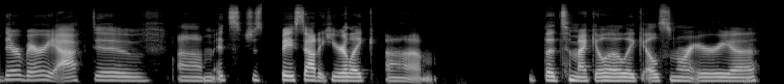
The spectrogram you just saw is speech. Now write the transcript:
they're very active. Um, it's just based out of here, like um, the Temecula, like Elsinore area.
